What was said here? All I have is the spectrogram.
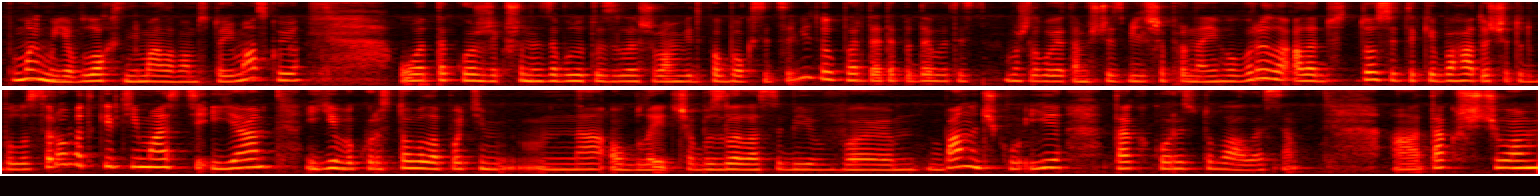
По-моєму, я влог знімала вам з тою маскою. От також, якщо не забуду, то залишу вам в інфобоксі це відео, перейдете подивитись. Можливо, я там щось більше про неї говорила, але досить таки багато ще тут було сироватки в тій масці, і я її використовувала потім на обличчя, бо злила собі в баночку і так користувалася. А, так що,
